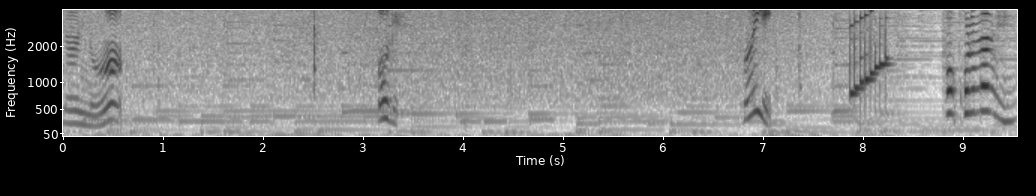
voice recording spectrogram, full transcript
なの？オッケー。はい。あこれ何？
